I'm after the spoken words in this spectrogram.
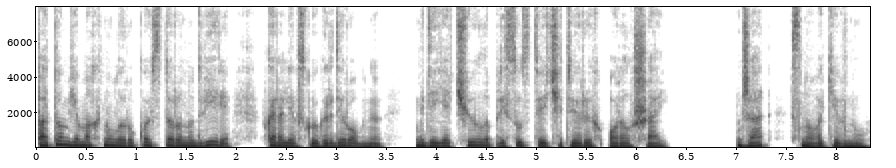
Потом я махнула рукой в сторону двери в королевскую гардеробную, где я чуяла присутствие четверых Оралшай. Джад снова кивнул.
